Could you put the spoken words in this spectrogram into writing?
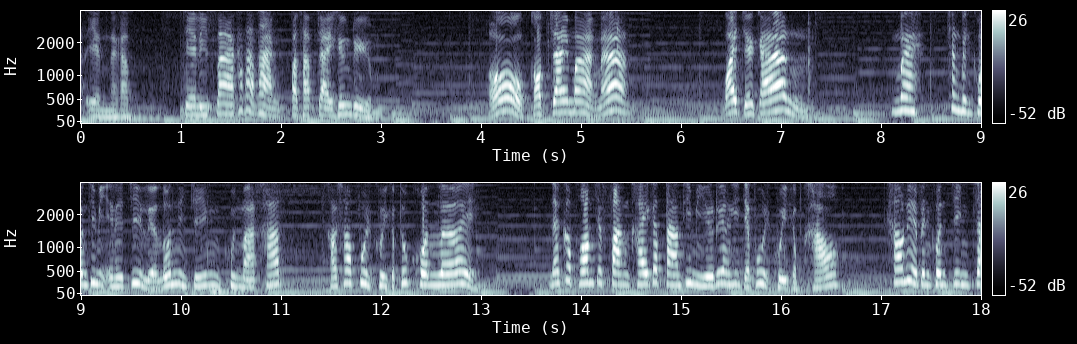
ดเอ็นนะครับ เจลิซ่าท่าทางประทับใจเครื่องดื่ม โอ้ ขอบใจมากนะ ไว้เจอกันแม่ช่างเป็นคนที่มี energy เหลือล้นจริง ๆ คุณมาคัส เขาชอบพูดคุยกับทุกคนเลย แล้วก็พร้อมจะฟังใครก็ตามที่มีเรื่องที่จะพูดคุยกับเขา เขาเนี่ยเป็นคนจริงใจ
